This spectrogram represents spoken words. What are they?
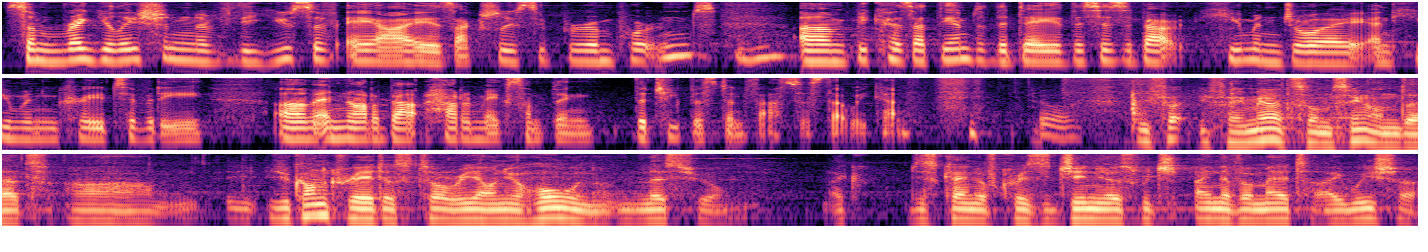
some regulation of the use of AI is actually super important mm-hmm. um, because at the end of the day, this is about human joy and human creativity um, and not about how to make something the cheapest and fastest that we can. Sure. If I, if I may add something on that, um, you can't create a story on your own unless you're like this kind of crazy genius, which I never met. I wish I,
